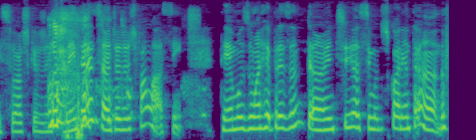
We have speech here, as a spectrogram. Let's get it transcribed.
Isso eu acho que a gente, é bem interessante a gente falar, assim. Temos uma representante acima dos 40 anos.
